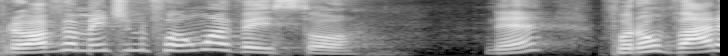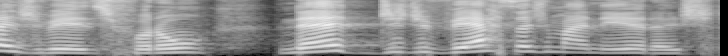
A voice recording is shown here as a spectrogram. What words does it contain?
provavelmente não foi uma vez só. Né? Foram várias vezes, foram né, de diversas maneiras.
